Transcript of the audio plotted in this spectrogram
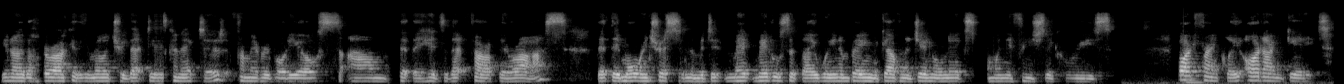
you know, the hierarchy of the military that disconnected from everybody else, um, that their heads are that far up their ass, that they're more interested in the med- medals that they win and being the Governor General next time when they finish their careers. Quite mm. frankly, I don't get it.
